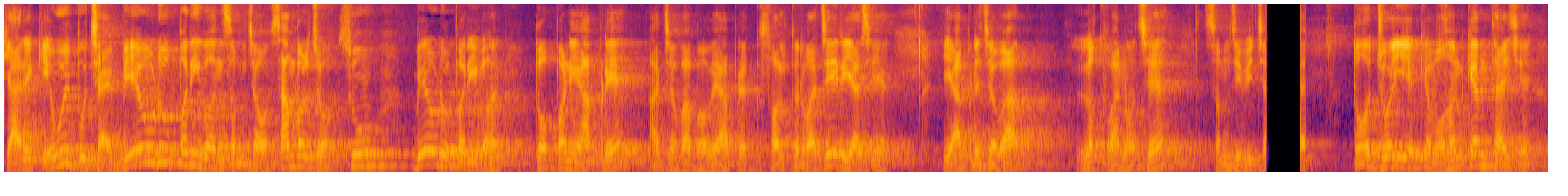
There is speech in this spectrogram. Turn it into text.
ક્યારેક એવું પૂછાય, બેવડું પરિવહન સમજાવો. સાંભળજો. શું? બેવડું પરિવહન. તો પણ એ આપણે, આ જવાબ હવે આપણે સોલ્વ કરવા જઈ રહ્યા છીએ. એ આપણે જવાબ લખવાનો છે, સમજી વિચાર. તો જોઈએ કે વહન કેમ થાય છે.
